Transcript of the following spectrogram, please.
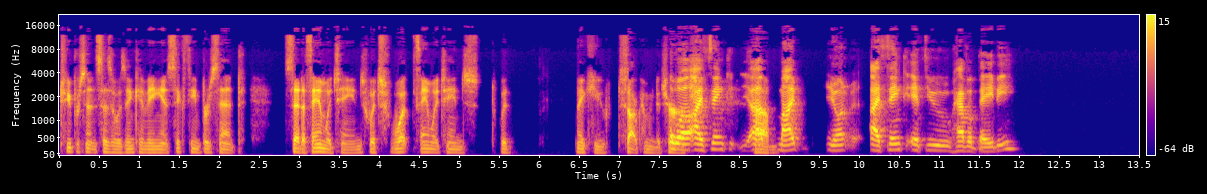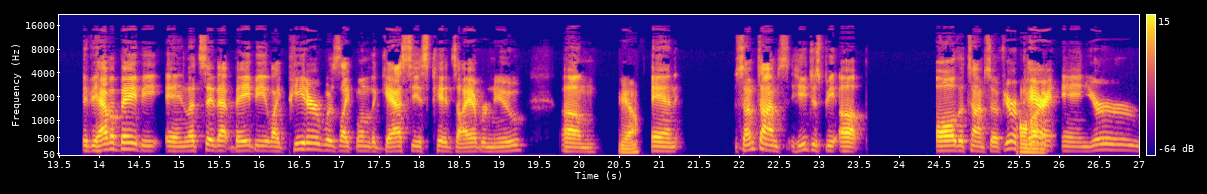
two percent says it was inconvenient. Sixteen percent said a family change. Which what family change make you stop coming to church? Well, I think uh, Um, my you know I think if you have a baby, if you have a baby, and let's say that baby like Peter was like one of the gassiest kids I ever knew, um, yeah, and sometimes he'd just be up all the time. So if you're a All night. parent and you're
